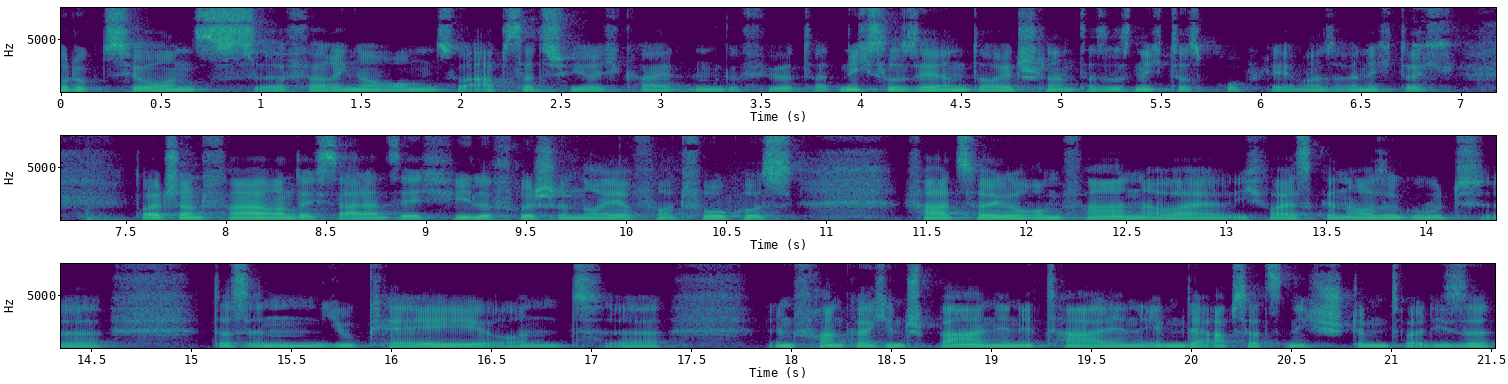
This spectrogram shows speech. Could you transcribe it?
Produktionsverringerungen, zu Absatzschwierigkeiten geführt hat. Nicht so sehr in Deutschland, das ist nicht das Problem. Also wenn ich durch Deutschland fahre und durch Saarland sehe ich viele frische neue Ford Focus Fahrzeuge rumfahren, aber ich weiß genauso gut, äh, dass in UK und äh, in Frankreich, in Spanien, Italien eben der Absatz nicht stimmt, weil diese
